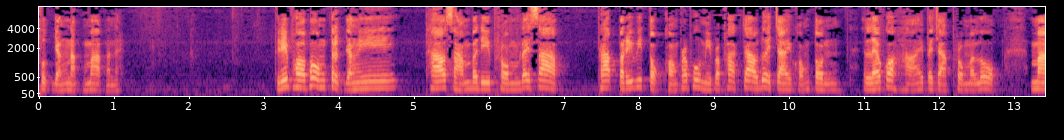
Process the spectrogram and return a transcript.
ฝึกอย่างหนักมากนะนะทีนี้พอพระองค์ตรึกอย่างนี้เท้าสามบดีพรมได้ทราบพระปริวิตกของพระผู้มีพระภาคเจ้าด้วยใจของตน แล้วก็หายไปจากพรหมโลก มา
